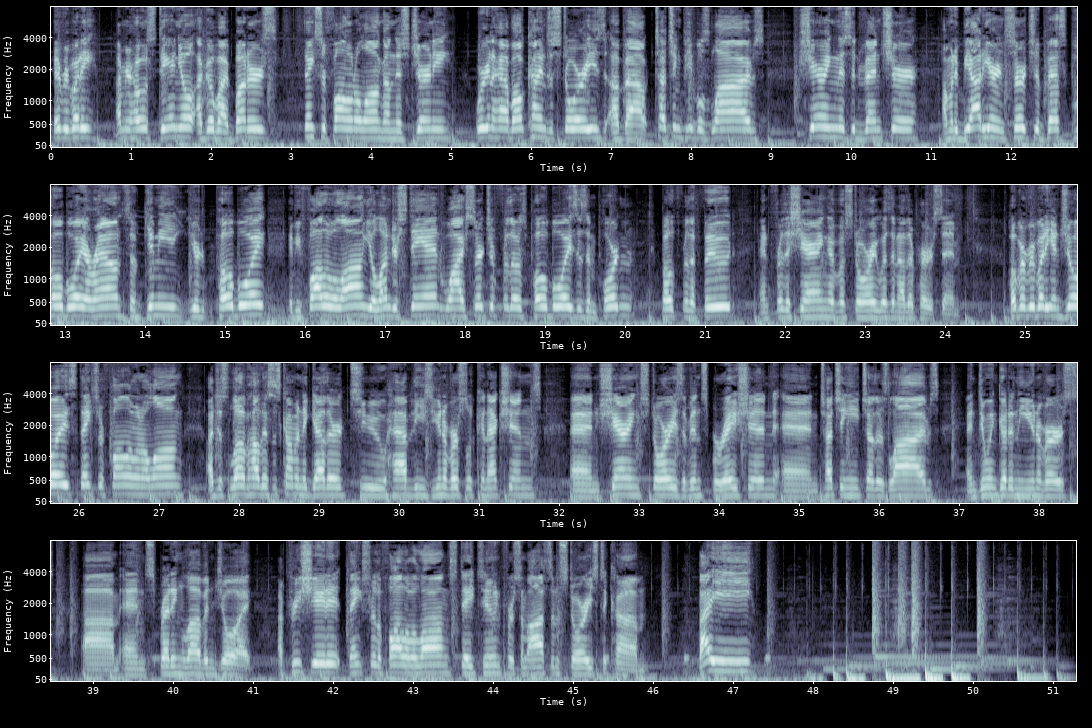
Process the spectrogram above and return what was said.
Hey, everybody. I'm your host, Daniel. I go by Butters. Thanks for following along on this journey. We're going to have all kinds of stories about touching people's lives, sharing this adventure. I'm going to be out here in search of best po' boy around, so give me your po' boy. If you follow along, you'll understand why searching for those po' boys is important, both for the food and for the sharing of a story with another person. Hope everybody enjoys. Thanks for following along. I just love how this is coming together to have these universal connections and sharing stories of inspiration and touching each other's lives and doing good in the universe um, and spreading love and joy. I appreciate it. Thanks for the follow along. Stay tuned for some awesome stories to come. Bye.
